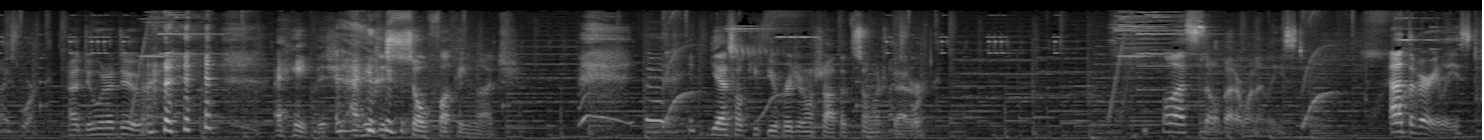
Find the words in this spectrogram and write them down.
nice work. I do what I do. I hate this shit. I hate this so fucking much. Yes, I'll keep the original shot. That's so much better. well, that's still a better one at least. At the very least.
